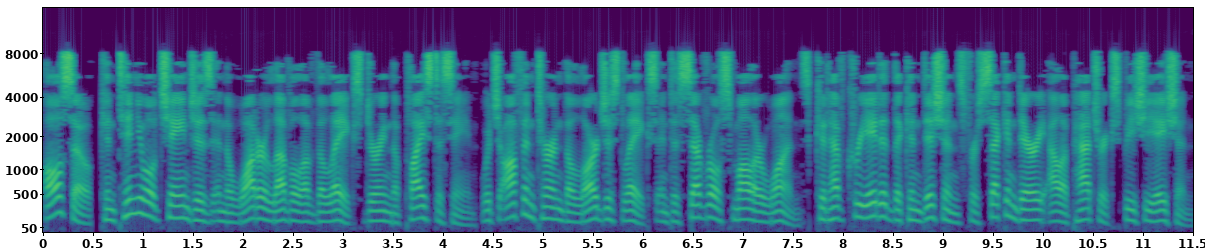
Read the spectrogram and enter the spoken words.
Also, continual changes in the water level of the lakes during the Pleistocene which often turned the largest lakes into several smaller ones could have created the conditions for secondary allopatric speciation.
